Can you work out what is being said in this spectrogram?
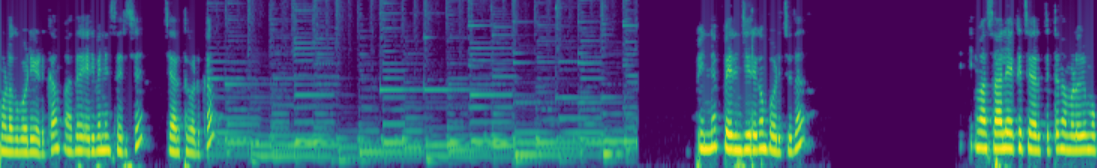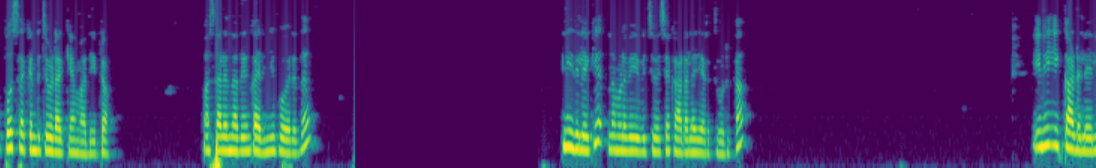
മുളക് പൊടി എടുക്കാം. അത് എരിവിനനുസരിച്ച് ചേർത്ത് കൊടുക്കാം. പിന്നെ പെരിഞ്ചീരകം പൊടിച്ചത് മസാലയൊക്കെ ചേർത്തിട്ട് നമ്മളൊരു മുപ്പത് സെക്കൻഡ് ചൂടാക്കിയാൽ മതി കേട്ടോ മസാല ഒന്നും അധികം കരിഞ്ഞു പോരുത്. ഇനി ഇതിലേക്ക് നമ്മൾ വേവിച്ച് വെച്ച കടല ചേർത്ത് കൊടുക്കാം. ഇനി ഈ കടലയിൽ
